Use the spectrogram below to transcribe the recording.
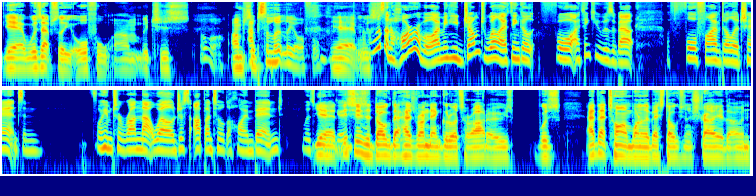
Yeah, it was absolutely awful. Um, which is Oh, I'm sup- absolutely awful. yeah, it was. It wasn't horrible. I mean, he jumped well. I think for I think he was about a four five dollar chance, and for him to run that well just up until the home bend was Yeah, good. this is a dog that has run down good Torado, who's was at that time one of the best dogs in Australia though, and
